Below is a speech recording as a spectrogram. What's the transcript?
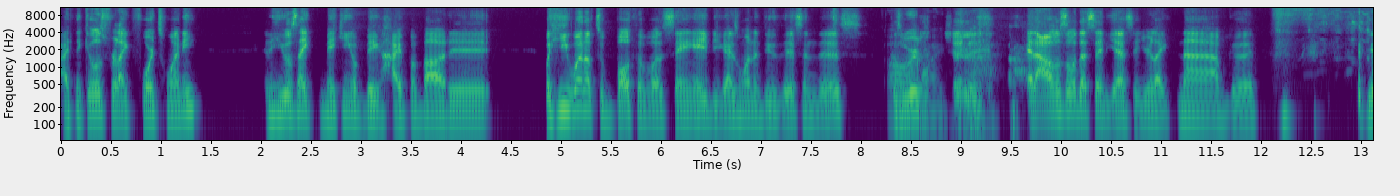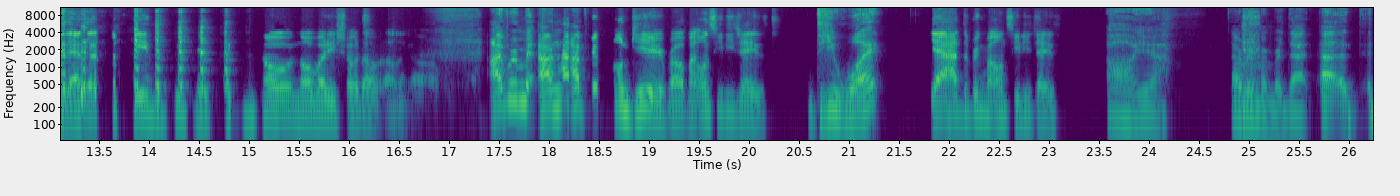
I think it was for like 420, and he was like making a big hype about it. But he went up to both of us saying, "Hey, do you guys want to do this and this?" 'cause we were Oh chilling. And I was the one that said yes, and you're like, "Nah, I'm good." Dude, I ended up being the DJ. Like, no, nobody showed up. I was like, "Oh." I remember. I, I had I, to bring my own gear, bro. My own CDJs. he what? Yeah, I had to bring my own CDJs. Oh yeah, I remembered that. Uh, uh,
